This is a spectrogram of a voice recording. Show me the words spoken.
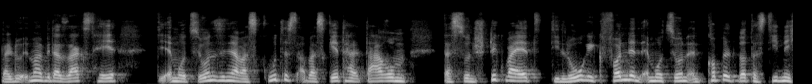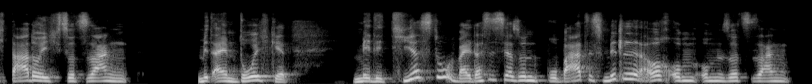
weil du immer wieder sagst, hey, die Emotionen sind ja was Gutes, aber es geht halt darum, dass so ein Stück weit die Logik von den Emotionen entkoppelt wird, dass die nicht dadurch sozusagen mit einem durchgeht. Meditierst du? Weil das ist ja so ein probates Mittel auch, um, um sozusagen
